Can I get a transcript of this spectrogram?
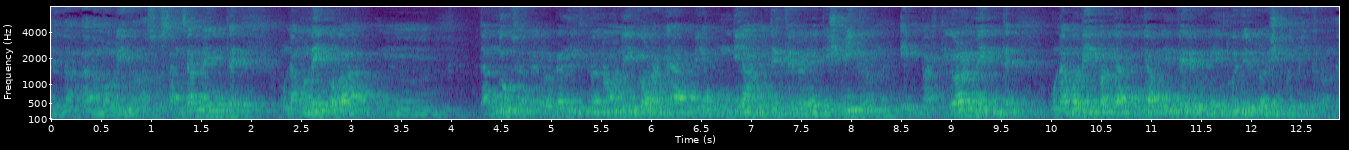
della molecola, della nanomolecola. Sostanzialmente una molecola dannosa nell'organismo è una molecola che abbia un diametro inferiore ai 10 micron e particolarmente una molecola che abbia un diametro inferiore ai 2,5 micron.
